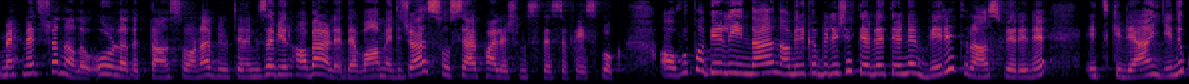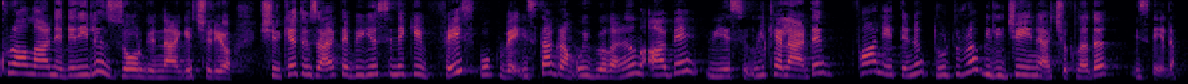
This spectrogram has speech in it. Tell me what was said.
Mehmet Şanal'ı uğurladıktan sonra bültenimize bir haberle devam edeceğiz. Sosyal paylaşım sitesi Facebook. Avrupa Birliği'nden Amerika Birleşik Devletleri'ne veri transferini etkileyen yeni kurallar nedeniyle zor günler geçiriyor. Şirket özellikle bünyesindeki Facebook ve Instagram uygulamalarının AB üyesi ülkelerde faaliyetlerini durdurabileceğini açıkladı. İzleyelim.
